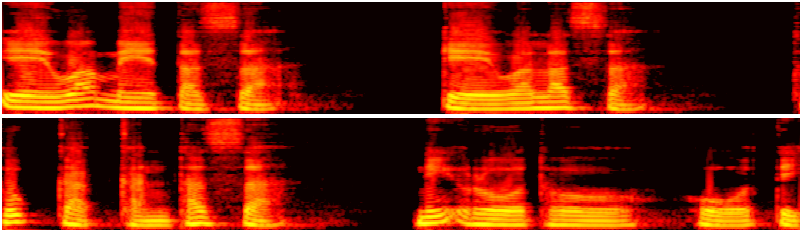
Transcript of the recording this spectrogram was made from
เอวะเมตัสสะ เกวลัสสะ ทุกขขันทัสสะ นิโรโทโหติ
